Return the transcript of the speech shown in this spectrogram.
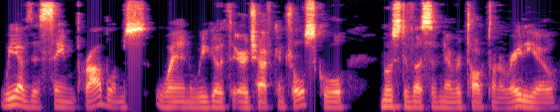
we have the same problems when we go through air traffic control school. Most of us have never talked on a radio.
